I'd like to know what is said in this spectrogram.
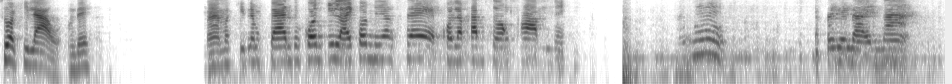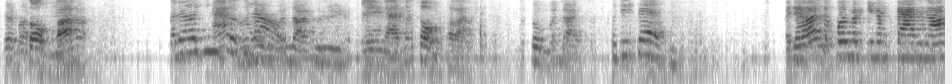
ชั่วขี้เหล้ามันดิ มามากินน้ำกันทุกคนกินหลายคนมันยังแซ่บคนละคำสองคำนี่อืมเป็นยังไงหน้าศพปะมาเด้อกินเกลือพี่เหล่ามันได้คือเป็นยังไงมันศพเท่าไหร่ต้มมันได้พอดีแซ่บเดี๋ยวทุกคนมากินน้ำกันเนาะ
